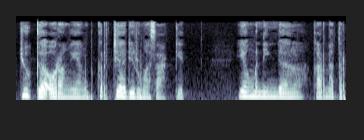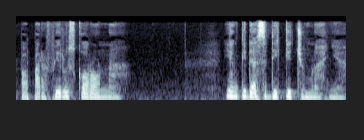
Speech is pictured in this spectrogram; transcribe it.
juga orang yang bekerja di rumah sakit yang meninggal karena terpapar virus corona yang tidak sedikit jumlahnya.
